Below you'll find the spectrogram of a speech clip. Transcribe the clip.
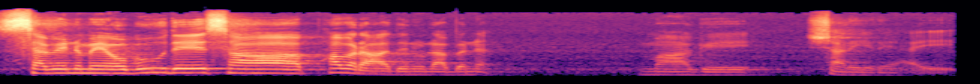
සැවෙන මේ ඔබ උදේසා පවරා දෙනු ලබන මාගේ ශරීරයයි.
